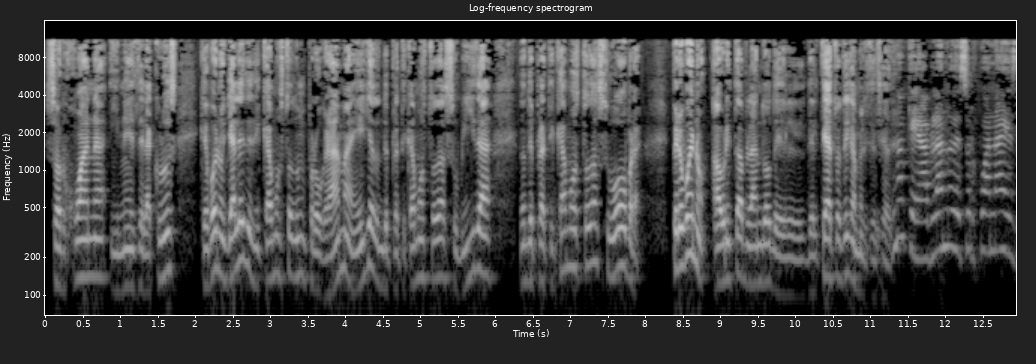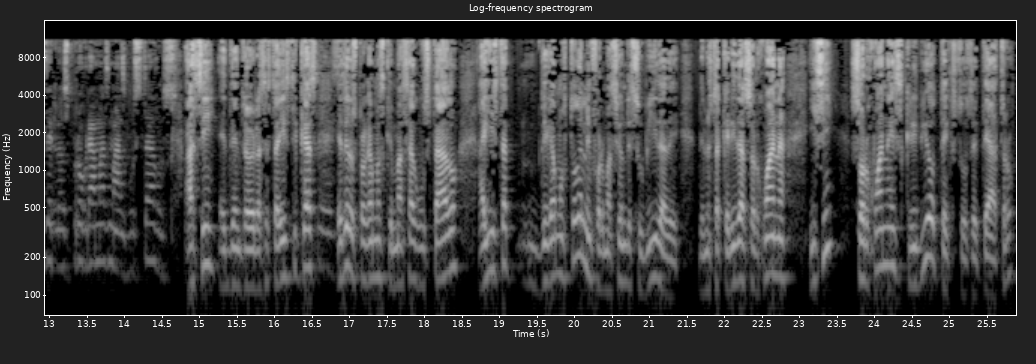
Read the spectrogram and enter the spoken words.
Sor Juana Inés de la Cruz, que bueno, ya le dedicamos todo un programa a ella, donde platicamos toda su vida, donde platicamos toda su obra. Pero bueno, ahorita hablando del, teatro, dígame, licenciada. No, que hablando de Sor Juana es de los programas más gustados. Ah, sí, dentro de las estadísticas es. de los programas que más ha gustado. Ahí está, digamos, toda la información de su vida, de, de nuestra querida Sor Juana. Y sí, Sor Juana escribió textos de teatro,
